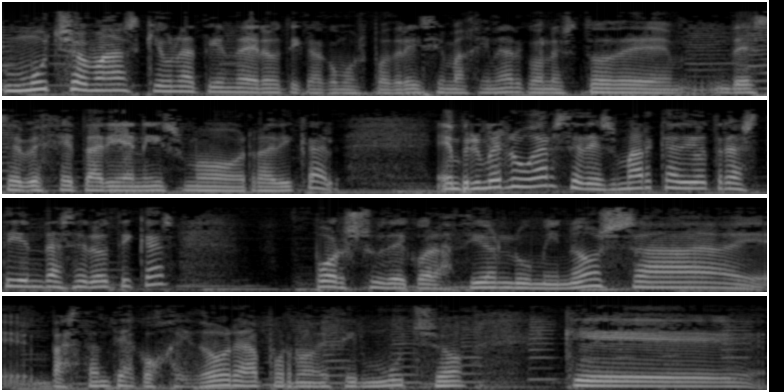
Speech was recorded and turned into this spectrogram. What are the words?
mucho más que una tienda erótica, como os podréis imaginar, con esto de, de ese vegetarianismo radical. En primer lugar, se desmarca de otras tiendas eróticas por su decoración luminosa, eh, bastante acogedora, por no decir mucho, que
